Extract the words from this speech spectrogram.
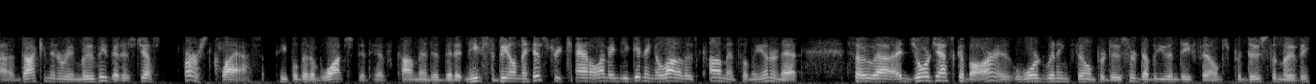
a documentary movie that is just first class. People that have watched it have commented that it needs to be on the History Channel. I mean, you're getting a lot of those comments on the internet. So uh, George Escobar, award-winning film producer, WND Films, produced the movie.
